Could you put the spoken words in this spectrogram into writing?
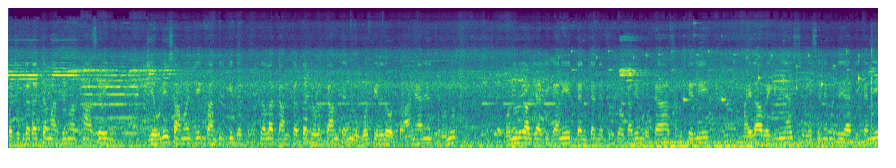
बचत गटाच्या माध्यमातून असेल जेवढी सामाजिक बांधिलकी जगताला काम करतात तेवढं काम त्यांनी उभं केलेलं होतं. आणि आणि म्हणून म्हणून आज या ठिकाणी त्यांच्या नेतृत्वाखाली मोठ्या संख्येने महिला भगिनी आज शिवसेनेमध्ये या ठिकाणी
